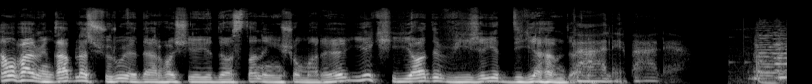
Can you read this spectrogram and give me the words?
اما پروین قبل از شروع در حاشیه داستان این شماره یک یاد ویژه دیگه هم داره بله بله.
